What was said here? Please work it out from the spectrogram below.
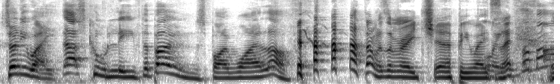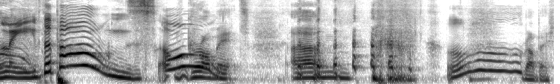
So anyway, that's called "Leave the Bones" by Wire Love. that was a very chirpy way to Leave say the bones. leave the bones. Oh, Gromit. Um, rubbish.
